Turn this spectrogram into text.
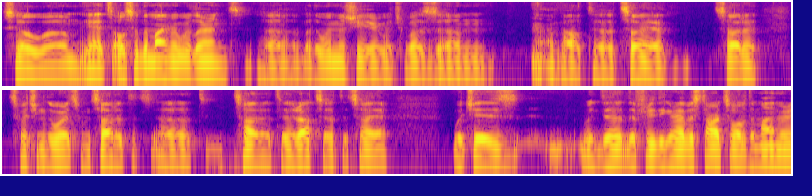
So um, yeah, it's also the mimer we learned uh, by the women's shir, which was um, about uh, tzoya, tzara, switching the words from tzara to uh, tzara to ratza to tzoya, which is with the the Frierdiker Rebbe starts off the mimer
